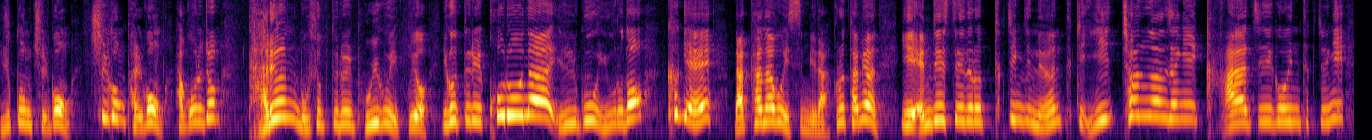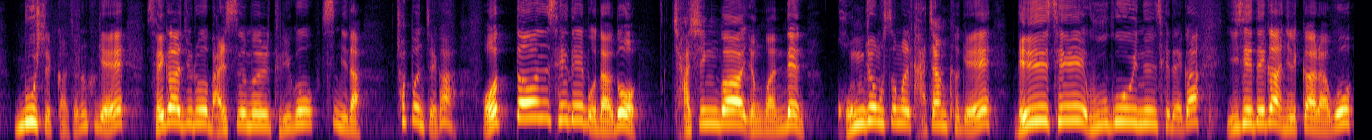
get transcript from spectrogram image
6070, 7080하고는 좀 다른 모습들을 보이고 있고요. 이것들이 코로나19 이후로도 크게 나타나고 있습니다. 그렇다면 이 MZ세대로 특징 짓는 특히 2000년생이 가지고 있는 특징이 무엇일까? 저는 크게 세 가지로 말씀을 드리고 있습니다. 첫 번째가 어떤 세대보다도 자신과 연관된 공정성을 가장 크게 내세우고 있는 세대가 이 세대가 아닐까라고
